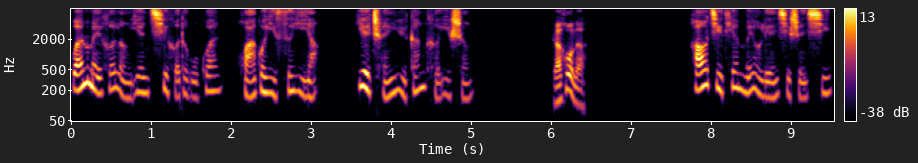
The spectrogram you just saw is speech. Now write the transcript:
完美和冷艳契合的五官划过一丝异样。叶晨玉干咳一声，然后呢？好几天没有联系沈西。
